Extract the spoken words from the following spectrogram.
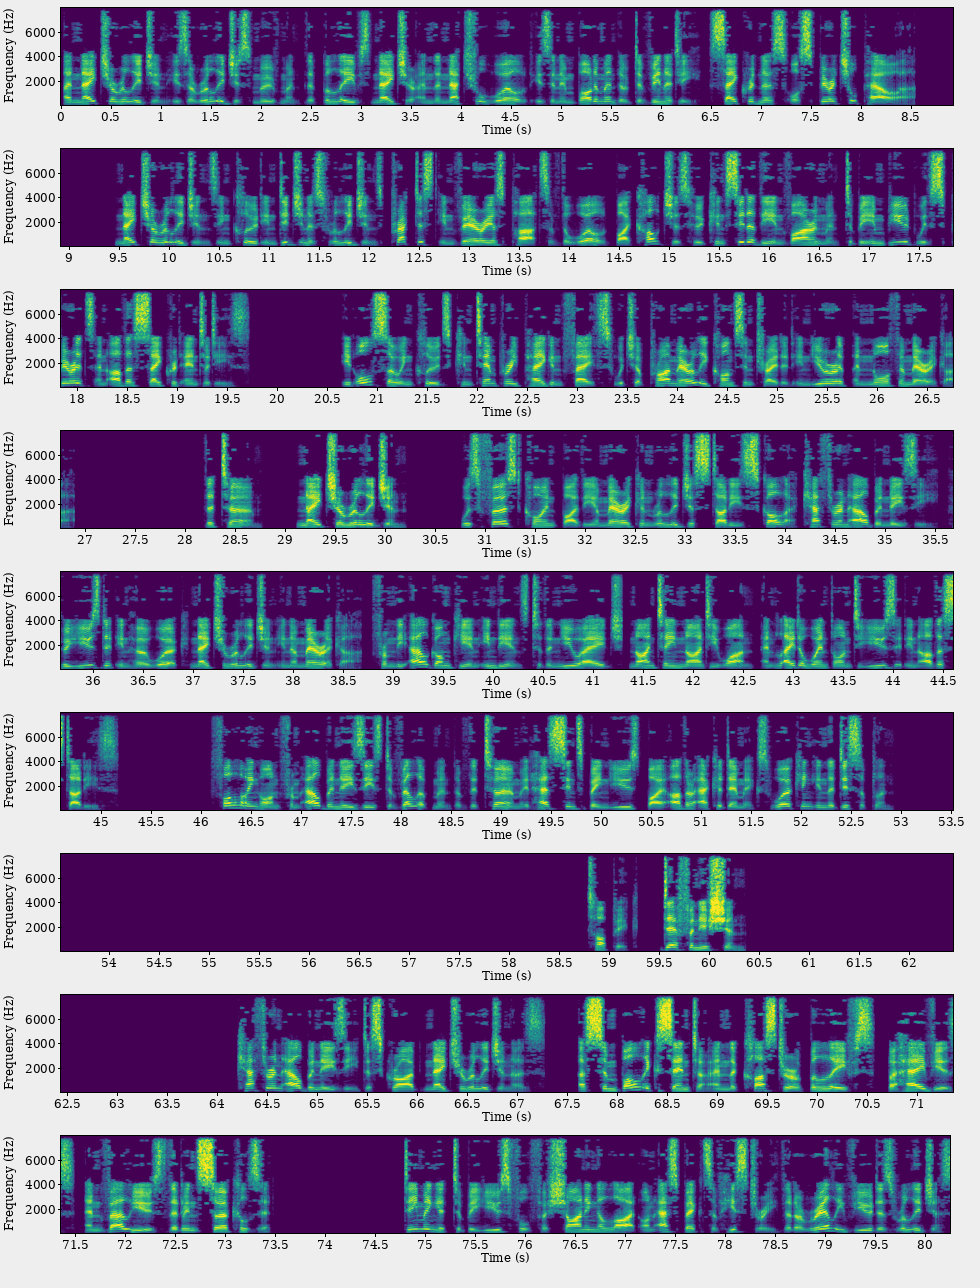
A nature religion is a religious movement that believes nature and the natural world is an embodiment of divinity, sacredness or spiritual power. Nature religions include indigenous religions practiced in various parts of the world by cultures who consider the environment to be imbued with spirits and other sacred entities. It also includes contemporary pagan faiths which are primarily concentrated in Europe and North America. The term, nature religion was first coined by the American religious studies scholar Catherine Albanese, who used it in her work Nature Religion in America, from the Algonquian Indians to the New Age 1991, and later went on to use it in other studies. Following on from Albanese's development of the term it has since been used by other academics working in the discipline. Topic: Definition. Catherine Albanese described nature religion as a symbolic center and the cluster of beliefs, behaviors, and values that encircles it, deeming it to be useful for shining a light on aspects of history that are rarely viewed as religious.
